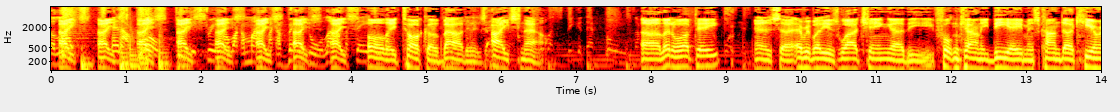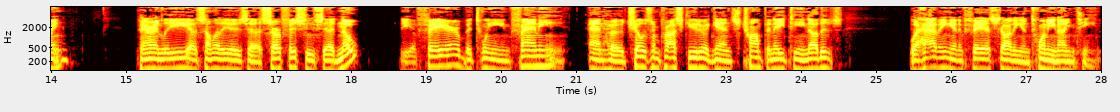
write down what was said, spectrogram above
Ice, ice, and I ice, ice, ice, extreme, I rock ice, a mic like ice, ice, vandal. Live on the ice. stage All they talk about is ice now. A little update as uh, everybody is watching uh, the Fulton County DA misconduct hearing. Apparently, uh, somebody has uh, surfaced who said, nope, the affair between Fani and her chosen prosecutor against Trump and 18 others were having an affair starting in 2019.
